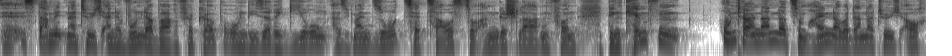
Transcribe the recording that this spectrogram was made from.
Er ist damit natürlich eine wunderbare Verkörperung dieser Regierung. Also ich meine, so zerzaust, so angeschlagen von den Kämpfen untereinander zum einen, aber dann natürlich auch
